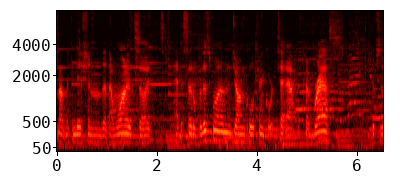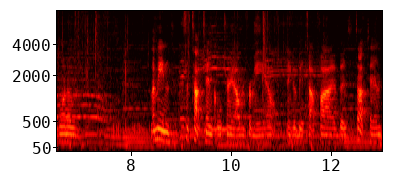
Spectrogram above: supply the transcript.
not in the condition that I wanted, so I had to settle for this one. John Coltrane Quartet Africa Brass, which is one of, I mean, it's a top 10 Coltrane album for me. I don't think it would be a top 5, but it's a top 10.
